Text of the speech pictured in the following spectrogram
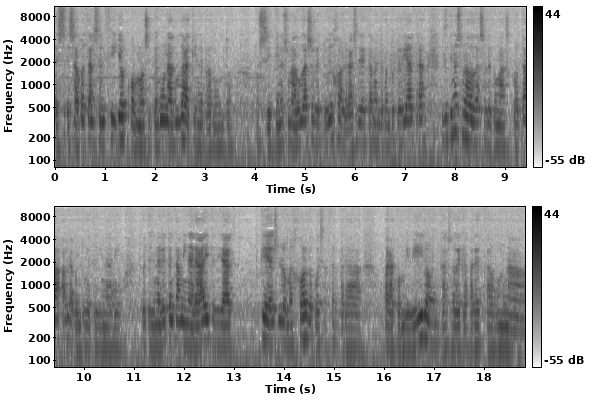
es, algo tan sencillo como si tengo una duda, ¿a quién le pregunto? Pues si tienes una duda sobre tu hijo, hablarás directamente con tu pediatra y si tienes una duda sobre tu mascota, habla con tu veterinario. Tu veterinario te encaminará y te dirá qué es lo mejor que puedes hacer para, para convivir o en caso de que aparezca una,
